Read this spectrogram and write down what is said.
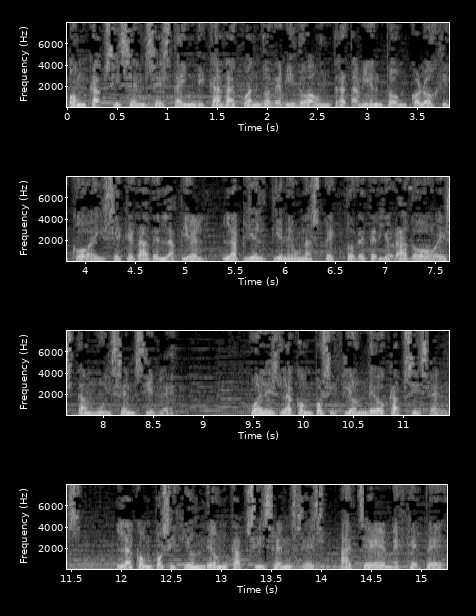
Oncapsisens está indicada cuando debido a un tratamiento oncológico hay sequedad en la piel, la piel tiene un aspecto deteriorado o está muy sensible. ¿Cuál es la composición de Oncapsisens? La composición de Oncapsisens es, HMGP,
